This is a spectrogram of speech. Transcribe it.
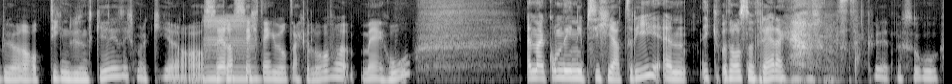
we hebben al tienduizend keer gezegd, maar oké, als zij dat zegt en je wilt dat geloven, mij goed. En dan kom je in die psychiatrie en ik, dat was een vrijdagavond. Ik weet het nog zo goed.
